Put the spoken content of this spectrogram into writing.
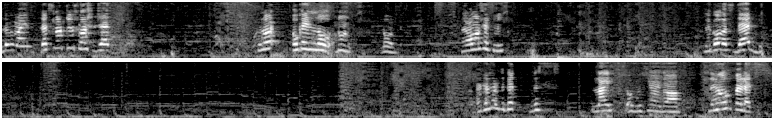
Never mind. Let's not use flash jet. What? Okay, no, don't. Don't. That almost hit me. There you go, that's dead. I just have to get this life over here, the, the health pellets.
